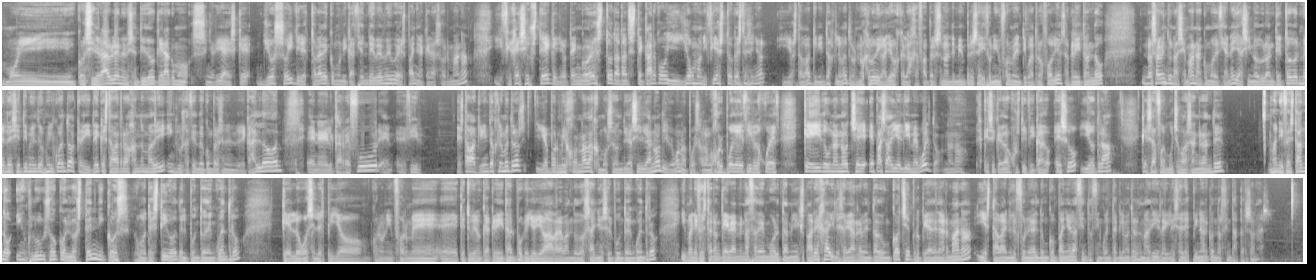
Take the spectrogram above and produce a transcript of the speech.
muy considerable en el sentido que era como, señoría, es que yo soy directora de comunicación de BMW España, que era su hermana, y fíjese usted que yo tengo esto, tata este cargo, y yo manifiesto que este señor, y yo estaba a 500 kilómetros, no es que lo diga yo, es que la jefa personal de mi empresa hizo un informe de 24 folios acreditando, no solamente una semana, como decían ellas, sino durante todo el mes de septiembre del 2004, acredité que estaba trabajando en Madrid, incluso haciendo compras en el Decathlon, en el Carrefour, es decir, estaba a 500 kilómetros y yo por mis jornadas, como son un día sí no, digo, bueno, pues a lo mejor puede decir el juez que he ido una noche, he pasado ahí el día y me he vuelto. No, no, es que se quedó justificado. Eso y otra, que esa fue mucho más sangrante, manifestando incluso con los técnicos como testigos del punto de encuentro que luego se les pilló con un informe eh, que tuvieron que acreditar porque yo llevaba grabando dos años el punto de encuentro y manifestaron que había amenaza de muerte a mi expareja y les había reventado un coche propiedad de la hermana y estaba en el funeral de un compañero a 150 kilómetros de Madrid, en la iglesia de Espinar con 200 personas.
